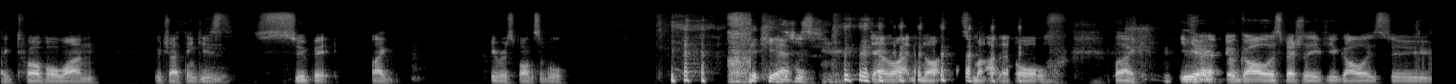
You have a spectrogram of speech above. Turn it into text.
like 12 or one, which I think mm. is super like irresponsible. yeah. it's just downright not smart at all. Like if yeah. your, your goal, especially if your goal is to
